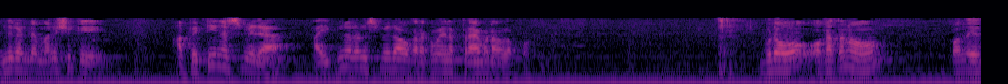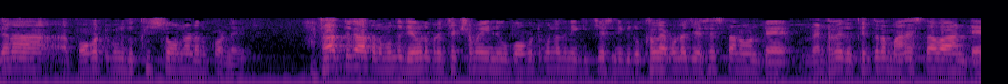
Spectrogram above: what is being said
ఎందుకంటే మనిషికి ఆ పెట్టినెస్ మీద ఆ ఇగ్నరెన్స్ మీద ఒక రకమైన ప్రేమ డెవలప్ అవుతుంది. ఇప్పుడు ఒకతను కొంత ఏదైనా పోగొట్టుకుని దుఃఖిస్తూ ఉన్నాడు అనుకోండి హఠాత్తుగా అతని ముందు దేవుడు ప్రత్యక్షమై నువ్వు పోగొట్టుకున్నది నీకు ఇచ్చేసి నీకు దుఃఖం లేకుండా చేసేస్తాను అంటే వెంటనే దుఃఖించడం మానేస్తావా అంటే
